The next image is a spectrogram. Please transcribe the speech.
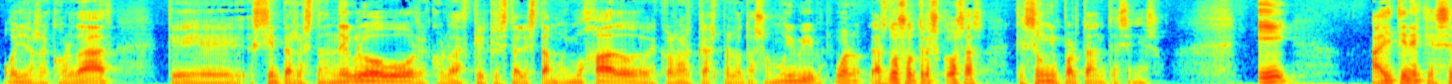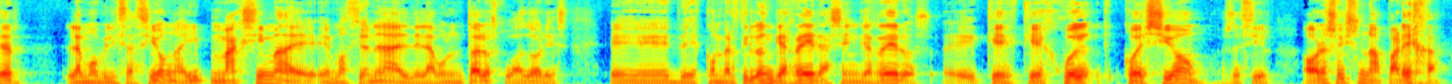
Oye, recordad que siempre restan de globo, recordad que el cristal está muy mojado, recordad que las pelotas son muy vivas. Bueno, las dos o tres cosas que son importantes en eso. Y ahí tiene que ser la movilización ahí máxima eh, emocional de la voluntad de los jugadores, eh, de convertirlo en guerreras, en guerreros, eh, que, que jueguen cohesión. Es decir, ahora sois una pareja,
